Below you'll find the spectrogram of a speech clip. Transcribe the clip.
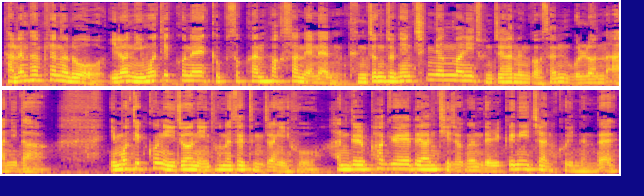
다른 한편으로 이런 이모티콘의 급속한 확산에는 긍정적인 측면만이 존재하는 것은 물론 아니다. 이모티콘 이전 인터넷의 등장 이후 한글 파괴에 대한 지적은 늘 끊이지 않고 있는데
